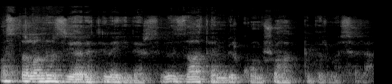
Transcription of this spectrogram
Hastalanır ziyaretine gidersiniz. Zaten bir komşu hakkıdır mesela.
